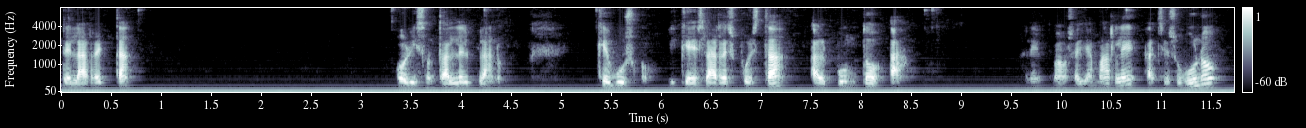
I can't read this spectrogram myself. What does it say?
de la recta horizontal del plano que busco y que es la respuesta al punto A. Vamos a llamarle H sub 1.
